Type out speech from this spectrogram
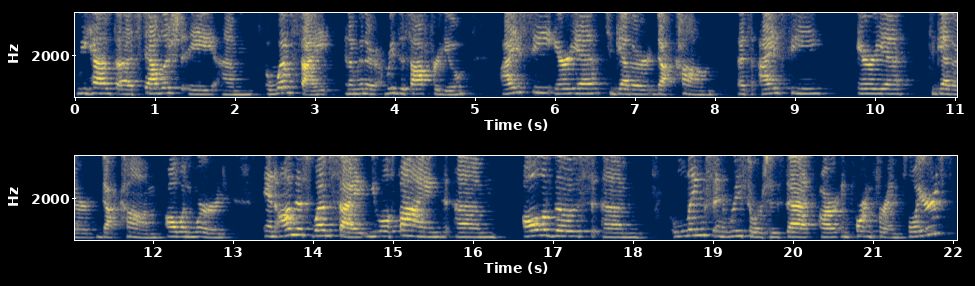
we have uh, established a, a website, and I'm going to read this off for you icareatogether.com. That's icareatogether.com, all one word. And on this website, you will find um, all of those um, links and resources that are important for employers.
